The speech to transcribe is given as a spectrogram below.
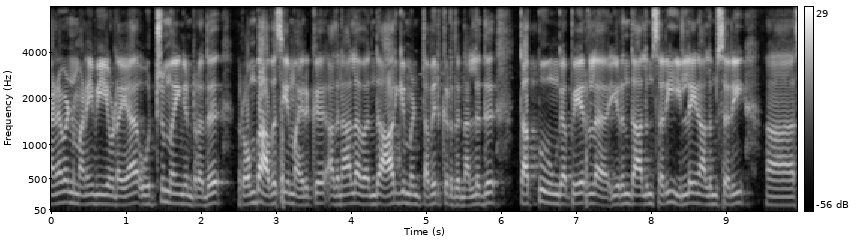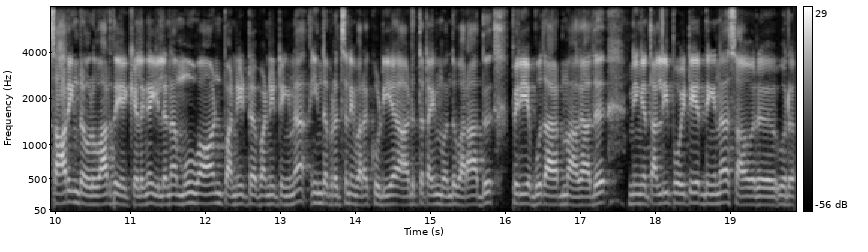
கணவன் மனைவியுடைய ஒற்றுமைங்கிறது ரொம்ப அவசியமாக இருக்குது அதனால் வந்து ஆர்கியூமெண்ட் தவிர்க்கிறது நல்லது. தப்பு உங்கள் பேரில் இருந்தாலும் சரி இல்லைனாலும் சரி சாரின்ற ஒரு வார்த்தையை கேளுங்க. இல்லைன்னா மூவ் ஆன் பண்ணிட்டு பண்ணிட்டீங்கன்னா இந்த பிரச்சனை வரக்கூடிய அடுத்த டைம் வந்து வராது. பெரிய பூதாரணம் ஆகாது. நீங்கள் தள்ளி போயிட்டே இருந்தீங்கன்னா ஒரு ஒரு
